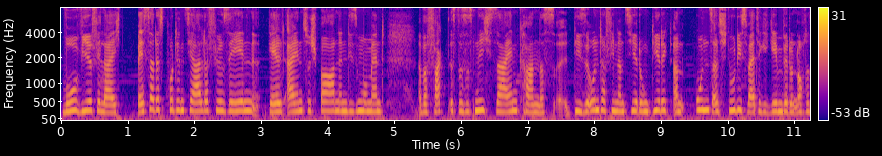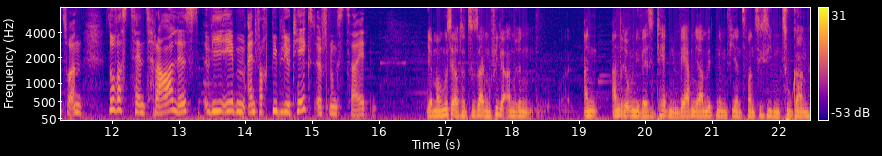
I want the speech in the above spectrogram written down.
wo wir vielleicht besseres Potenzial dafür sehen, Geld einzusparen in diesem Moment. Aber Fakt ist, dass es nicht sein kann, dass äh, diese Unterfinanzierung direkt an uns als Studis weitergegeben wird und noch dazu an sowas Zentrales wie eben einfach Bibliotheksöffnungszeiten. Ja, man muss ja auch dazu sagen, viele anderen, an, andere Universitäten werben ja mit einem 24-7 Zugang.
